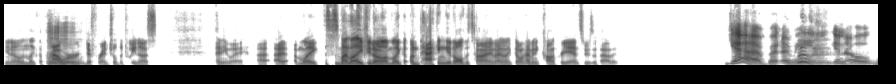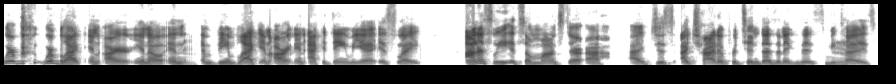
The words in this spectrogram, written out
you know and like the power Mm. differential between us anyway, I, I I'm like, this is my life, you know. I'm like unpacking it all the time. I like don't have any concrete answers about it. Yeah, but I mean, you know, we're we're black in art, you know, and Yeah. and being black in art and academia is like honestly, it's a monster. I I just I try to pretend doesn't exist because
